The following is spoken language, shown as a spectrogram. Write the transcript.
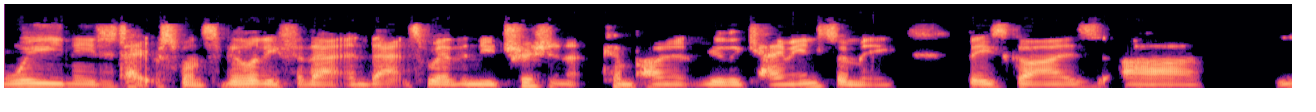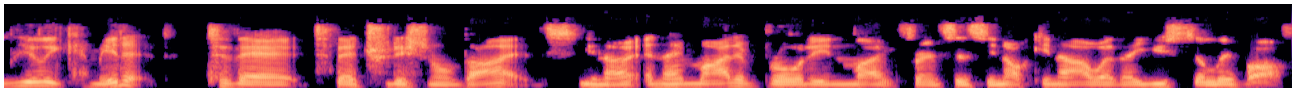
we need to take responsibility for that. And that's where the nutrition component really came in for me. These guys are really committed to their to their traditional diets, you know, and they might have brought in like for instance in Okinawa they used to live off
